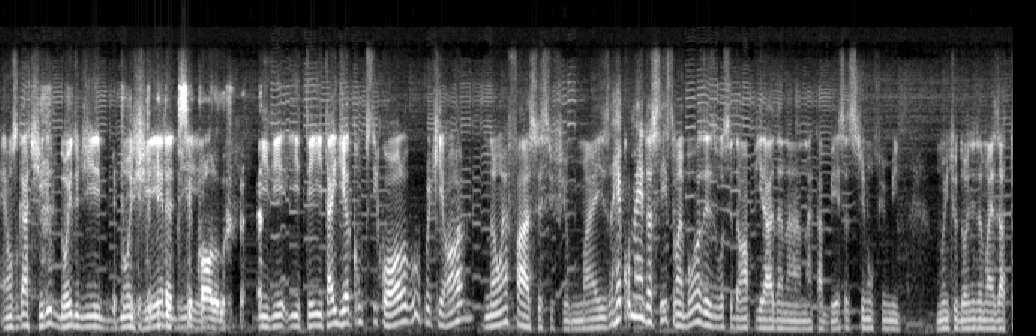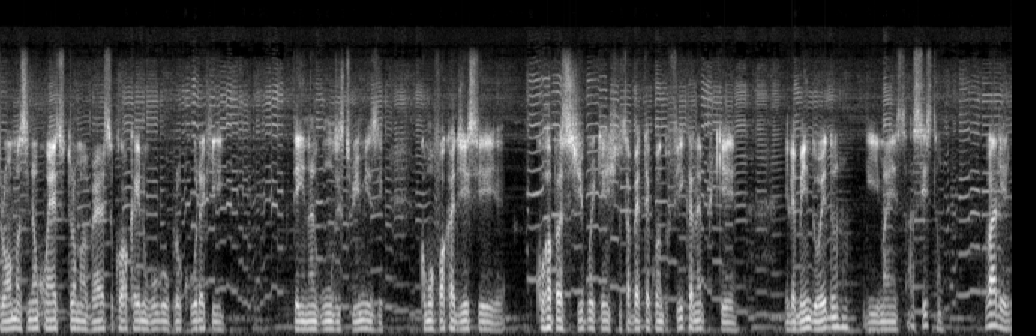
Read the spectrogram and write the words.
é uns gatilhos doidos de nojeira, de, psicólogo. e, de- e, e tá em dia com psicólogo, porque, ó, não é fácil esse filme, mas recomendo, assistam, é bom às vezes você dar uma pirada na, na cabeça assistindo um filme muito doido, ainda mais da Troma, se não conhece o Troma Verso, coloca aí no Google, procura que tem em alguns streams, e como o Foca disse, corra pra assistir, porque a gente não sabe até quando fica, né, porque ele é bem doido, e mas assistam. Vale,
